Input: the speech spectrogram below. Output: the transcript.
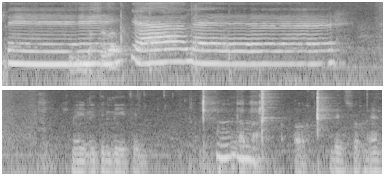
Masarap. Kale. May litin-litin. Taba. Oh, denso. Ayan.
